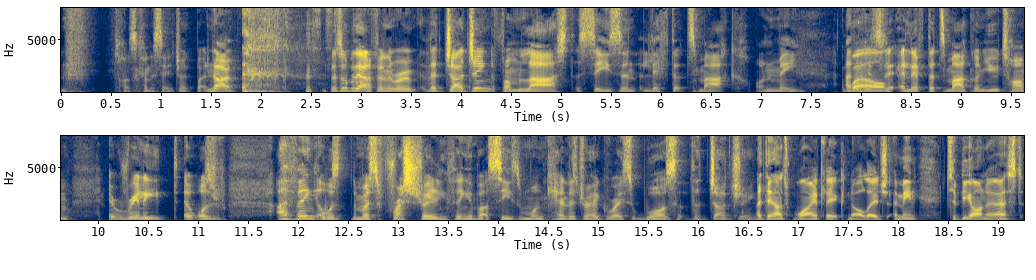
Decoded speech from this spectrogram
I was going to say a joke, but no. let's talk about the elephant in the room. The judging from last season left its mark on me. I Well- think it's, it left its mark on you, Tom. It really, it was. I think it was the most frustrating thing about season one Canada's Drag Race was the judging. I think that's widely acknowledged. I mean, to be honest,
